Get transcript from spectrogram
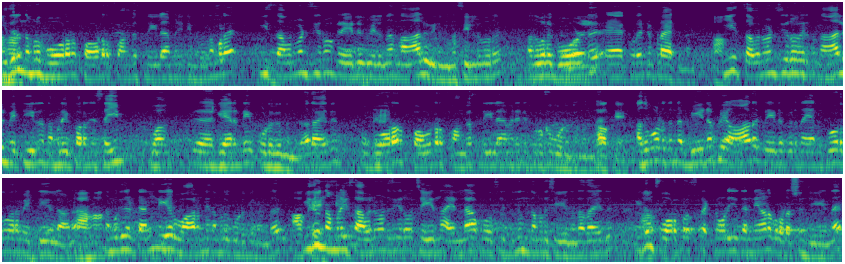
ഇതിന് നമ്മൾ borer powder fungus delaminate improve നമ്മുടെ ഈ സെവൻ വൺ സീറോ ഗ്രേഡ് വരുന്ന നാല് വരുന്ന സിൽവർ അതുപോലെ ഗോൾഡ് ആക്യുറേറ്റ് പ്ലാറ്റിനം ഈ സെവൻ വൺ സീറോ വരുന്ന നാല് മെറ്റീരിയൽ നമ്മൾ ഈ പറഞ്ഞ സെയിം ഗ്യാരണ്ടി കൊടുക്കുന്നുണ്ട്. അതായത് borer powder fungus delaminate proof കൊടുക്കുന്നുണ്ട്. ഓക്കെ അതുപോലെ തന്നെ ബി ഡബ്ല്യു ആറ് ഗ്രേഡ് വരുന്ന എൻകോർ എന്ന് പറഞ്ഞ മെറ്റീരിയലാണ്. നമുക്ക് ഇത് ടെൻ ഇയർ വാറണ്ടി നമ്മൾ കൊടുക്കുന്നുണ്ട്. ഇതും നമ്മൾ ഈ സെവൻ വൺ സീറോ ചെയ്യുന്ന എല്ലാ പ്രോസസ്സിലും നമ്മൾ ചെയ്യുന്നുണ്ട്. അതായത് ഇതും ഫോർ പ്ലസ് ടെക്നോളജി തന്നെയാണ് പ്രൊഡക്ഷൻ ചെയ്യുന്നത്.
